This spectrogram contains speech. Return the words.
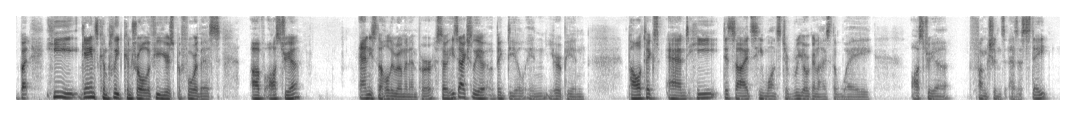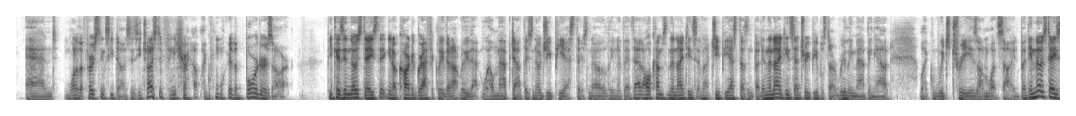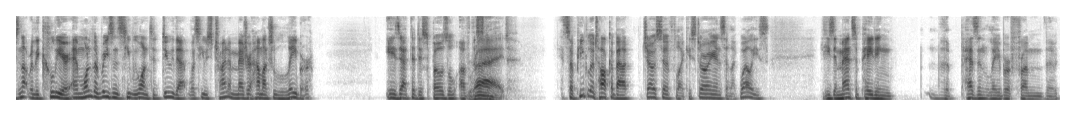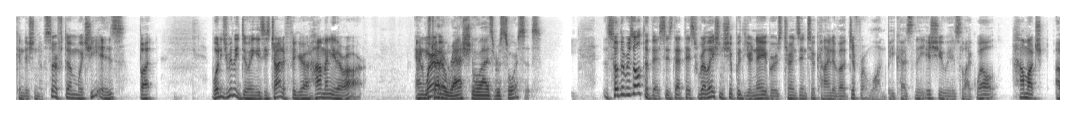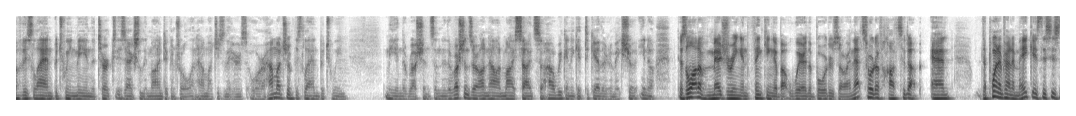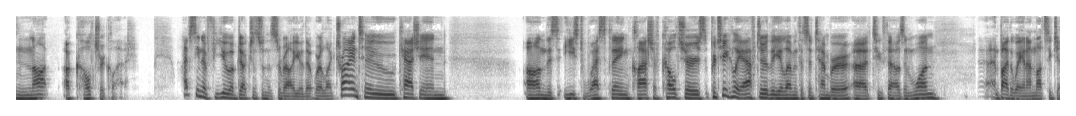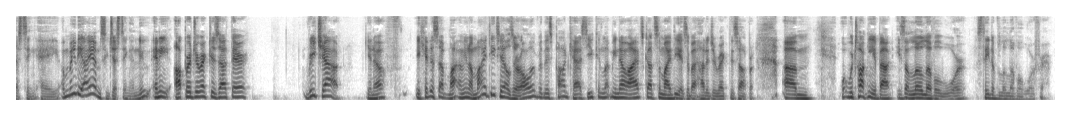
But he gains complete control a few years before this of Austria, and he's the Holy Roman Emperor. So he's actually a, a big deal in European politics. And he decides he wants to reorganize the way Austria functions as a state and one of the first things he does is he tries to figure out like where the borders are. Because in those days, that you know, cartographically, they're not really that well mapped out. There's no GPS. There's no, you know, that, that all comes in the 19th century. Not GPS doesn't, but in the 19th century, people start really mapping out like which tree is on what side. But in those days, it's not really clear. And one of the reasons he wanted to do that was he was trying to measure how much labor is at the disposal of the right. state. So people who talk about Joseph, like historians, they're like, well, he's he's emancipating the peasant labor from the condition of serfdom, which he is. But what he's really doing is he's trying to figure out how many there are, and he's trying to rationalize resources. So the result of this is that this relationship with your neighbors turns into kind of a different one because the issue is like, well, how much of this land between me and the Turks is actually mine to control, and how much is theirs, or how much of this land between me and the Russians. And the Russians are on now on my side. So how are we going to get together to make sure, you know, there's a lot of measuring and thinking about where the borders are. And that sort of hots it up. And the point I'm trying to make is this is not a culture clash. I've seen a few abductions from the Seraglio that were like trying to cash in on this east west thing, clash of cultures, particularly after the 11th of September, uh, 2001. And by the way, and I'm not suggesting a, or maybe I am suggesting a new, any opera directors out there, reach out. You know, hit us up. My, you know, my details are all over this podcast. You can let me know. I've got some ideas about how to direct this opera. Um, what we're talking about is a low-level war, state of low-level warfare.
